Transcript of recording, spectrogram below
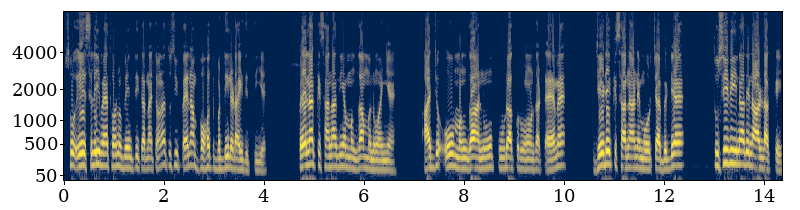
ਸੋ ਇਸ ਲਈ ਮੈਂ ਤੁਹਾਨੂੰ ਬੇਨਤੀ ਕਰਨਾ ਚਾਹੁੰਦਾ, ਤੁਸੀਂ ਪਹਿਲਾਂ ਬਹੁਤ ਵੱਡੀ ਲੜਾਈ ਦਿੱਤੀ ਹੈ। ਪਹਿਲਾਂ ਕਿਸਾਨਾਂ ਦੀਆਂ ਮੰਗਾਂ ਮਨਵਾਈਆਂ ਅੱਜ ਉਹ ਮੰਗਾਂ ਨੂੰ ਪੂਰਾ ਕਰਵਾਉਣ ਦਾ ਟਾਈਮ ਹੈ। ਜਿਹੜੇ ਕਿਸਾਨਾਂ ਨੇ ਮੋਰਚਾ ਵਿੱਢਿਆ ਤੁਸੀਂ ਵੀ ਇਹਨਾਂ ਦੇ ਨਾਲ ਲੱਗ ਕੇ,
